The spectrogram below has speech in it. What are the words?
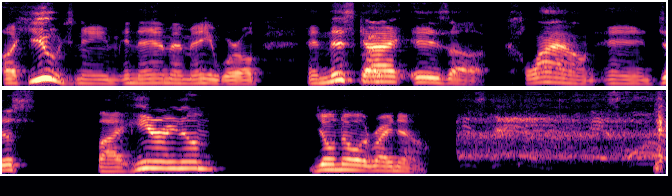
a huge name in the MMA world. And this guy is a clown. And just by hearing him, you'll know it right now.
